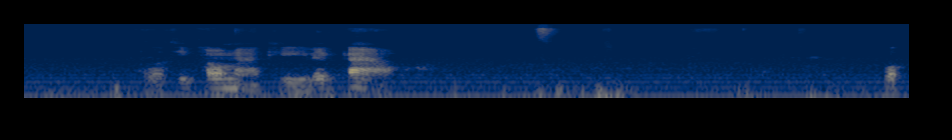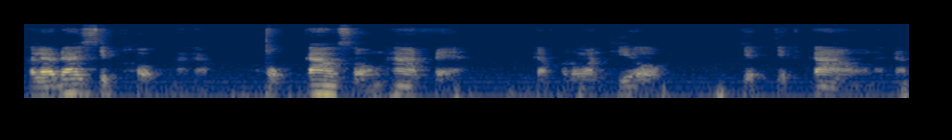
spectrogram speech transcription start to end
209 ตัวที่เข้ามาคือเลข 9 บวกกันแล้วได้ 16 นะครับ 6 9 2 5 8 กับรางวัลที่ออก 779 นะครับ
